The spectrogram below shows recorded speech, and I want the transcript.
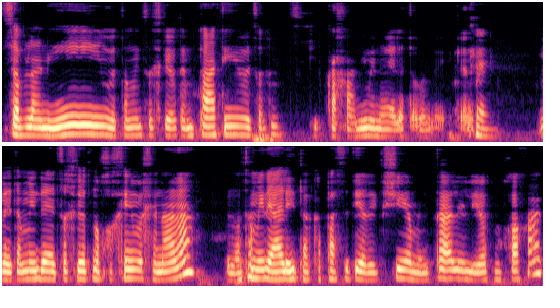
סבלניים, ותמיד צריך להיות אמפתיים, וצריך, כאילו, ככה אני מנהלת, אבל כן. כן. ותמיד אה, צריך להיות נוכחים וכן הלאה, ולא תמיד היה לי את הקפסיטי הרגשי, המנטלי, להיות נוכחת.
